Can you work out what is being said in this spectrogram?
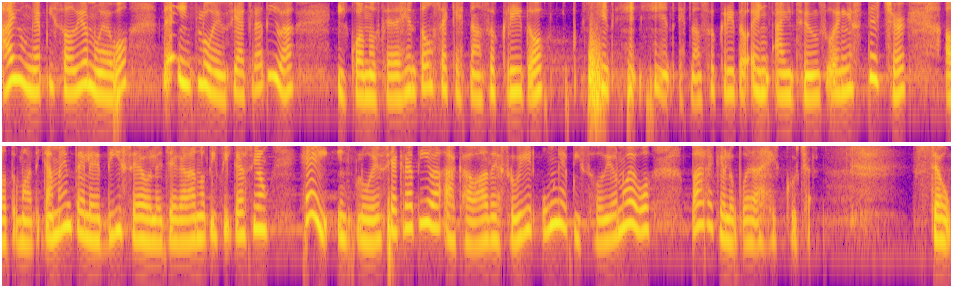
hay un episodio nuevo de influencia creativa y cuando ustedes entonces que están suscritos, están suscritos en iTunes o en Stitcher, automáticamente les dice o les llega la notificación, hey, influencia creativa acaba de subir un episodio nuevo para que lo puedas escuchar. So,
